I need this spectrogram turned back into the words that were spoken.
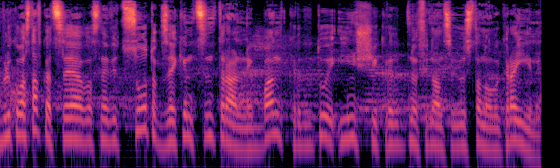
Облікова ставка це власне відсоток, за яким центральний банк кредитує інші кредитно-фінансові установи країни.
